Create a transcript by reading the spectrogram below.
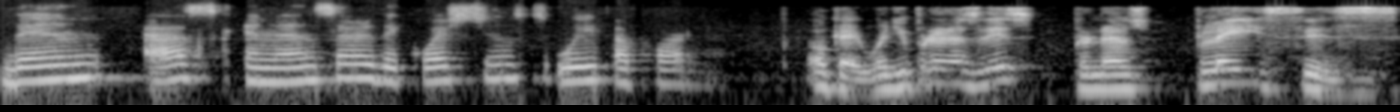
Then ask and answer the questions with a partner. Okay, when you pronounce this, pronounce places,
